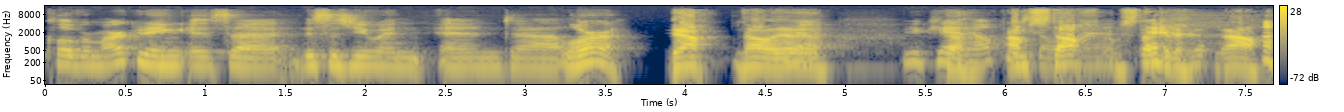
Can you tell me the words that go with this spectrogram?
clover marketing is uh this is you and and uh laura yeah no yeah, yeah. you can't yeah. help yourself, i'm stuck man. i'm stuck in the hip now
